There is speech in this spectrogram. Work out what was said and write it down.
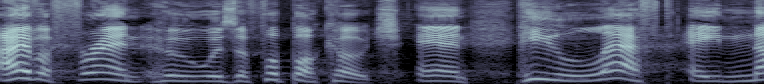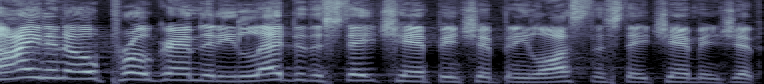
I have a friend who was a football coach, and he left a 9 0 program that he led to the state championship, and he lost in the state championship.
